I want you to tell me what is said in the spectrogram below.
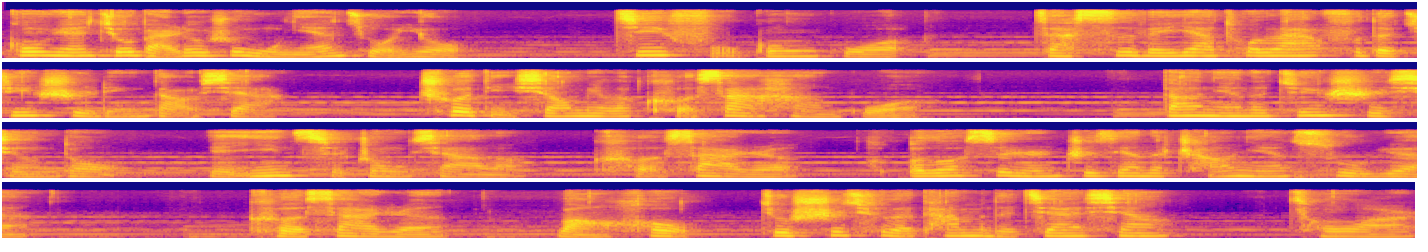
公元965年左右，基辅公国在斯维亚托拉夫的军事领导下，彻底消灭了可萨汗国。当年的军事行动也因此种下了可萨人和俄罗斯人之间的常年夙愿。可萨人往后就失去了他们的家乡，从而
